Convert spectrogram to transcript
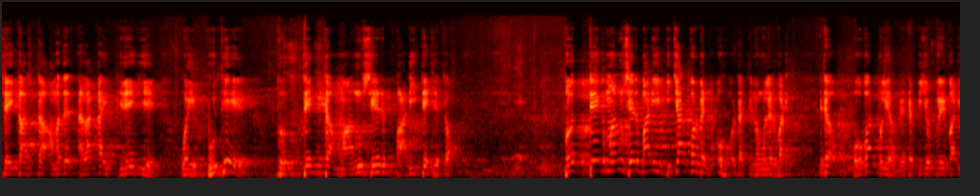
সেই কাজটা আমাদের এলাকায় ফিরে গিয়ে ওই বুথে প্রত্যেকটা মানুষের বাড়িতে যেতে প্রত্যেক মানুষের বাড়ি বিচার করবেন। ও ওটা তৃণমূলের বাড়ি। এটা বহুবার বলি আমরা এটা বিজেপির বাড়ি।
